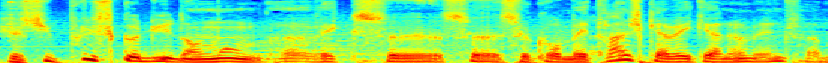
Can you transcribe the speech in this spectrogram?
Je suis plus connu dans le monde avec ce, ce, ce court métrage qu'avec un homme et une femme.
